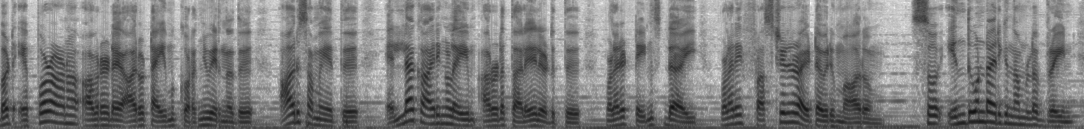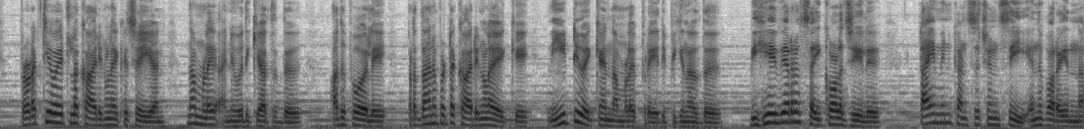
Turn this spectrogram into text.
ബട്ട് എപ്പോഴാണ് അവരുടെ ആ ഒരു ടൈം കുറഞ്ഞു വരുന്നത് ആ ഒരു സമയത്ത് എല്ലാ കാര്യങ്ങളെയും അവരുടെ തലയിലെടുത്ത് വളരെ ടെൻസ്ഡായി വളരെ ഫ്രസ്ട്രേറ്റഡ് ആയിട്ട് അവർ മാറും. സോ എന്തുകൊണ്ടായിരിക്കും നമ്മുടെ ബ്രെയിൻ പ്രൊഡക്റ്റീവായിട്ടുള്ള കാര്യങ്ങളെയൊക്കെ ചെയ്യാൻ നമ്മളെ അനുവദിക്കാത്തത്? അതുപോലെ പ്രധാനപ്പെട്ട കാര്യങ്ങളെയൊക്കെ നീട്ടിവെക്കാൻ നമ്മളെ പ്രേരിപ്പിക്കുന്നത്. ബിഹേവിയറൽ സൈക്കോളജിയിൽ ടൈം ഇൻ കൺസിസ്റ്റൻസി എന്ന് പറയുന്ന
